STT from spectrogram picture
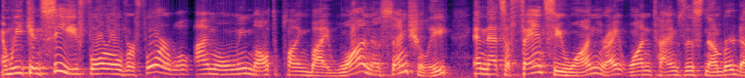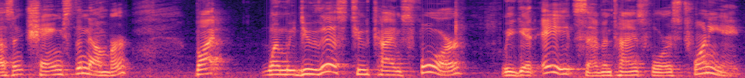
And we can see 4 over 4, well, I'm only multiplying by 1, essentially. And that's a fancy one, right? 1 times this number doesn't change the number. But when we do this, 2 times 4, we get 8. 7 times 4 is 28.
